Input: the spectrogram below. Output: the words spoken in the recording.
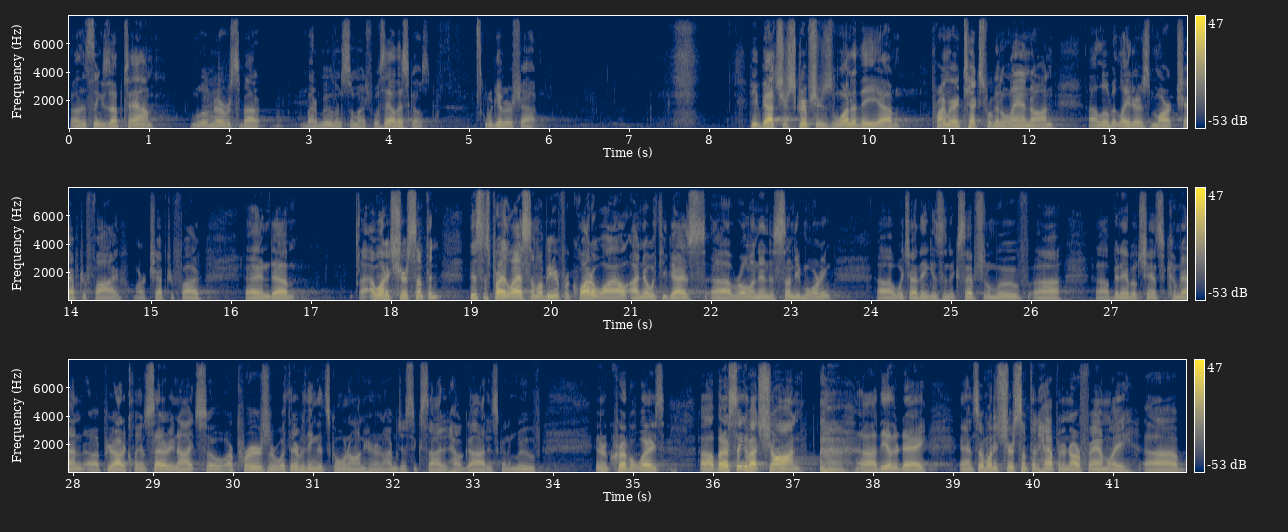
Oh, this thing's uptown. I'm a little nervous about it, about it moving so much. We'll see how this goes. We'll give it a shot. If you've got your scriptures, one of the um, primary texts we're going to land on a little bit later is Mark chapter 5. Mark chapter 5. And um, I want to share something. This is probably the last time I'll be here for quite a while. I know with you guys uh, rolling into Sunday morning, uh, which I think is an exceptional move. Uh, uh, been able to chance to come down uh, periodically on Saturday night, so our prayers are with everything that's going on here, and I'm just excited how God is going to move in incredible ways. Uh, but I was thinking about Sean uh, the other day, and so I wanted to share something happened in our family uh,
